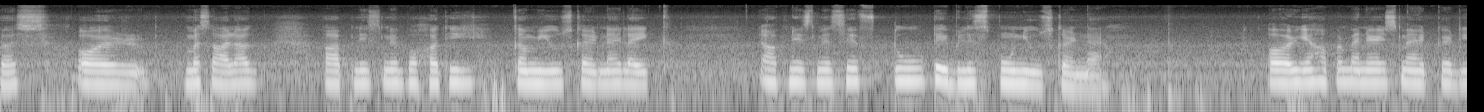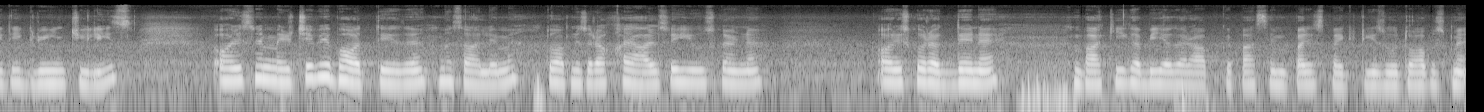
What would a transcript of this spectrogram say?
बस, और मसाला आपने इसमें बहुत ही कम यूज़ करना है लाइक आपने इसमें सिर्फ़ टू टेबल स्पून यूज़ करना है। और यहाँ पर मैंने इसमें ऐड कर दी थी ग्रीन चिलीज़ और इसमें मिर्चें भी बहुत तेज़ हैं मसाले में तो आपने ज़रा ख़याल से यूज़ करना है, और इसको रख देना है। बाकी कभी अगर आपके पास सिंपल स्पैगेटीज़ हो तो आप उसमें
